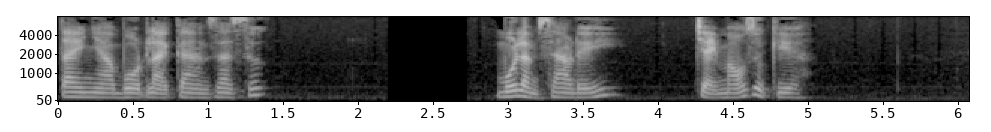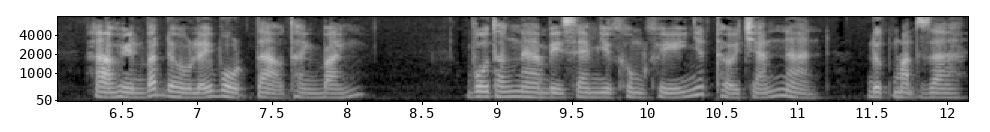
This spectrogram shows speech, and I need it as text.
Tay nhà bột lại càng ra sức Mũi làm sao đấy chảy máu rồi kìa. Hạ Huyền bắt đầu lấy bột tạo thành bánh. Vũ Thắng Nam bị xem như không khí nhất thời chán nản, được mặt ra.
